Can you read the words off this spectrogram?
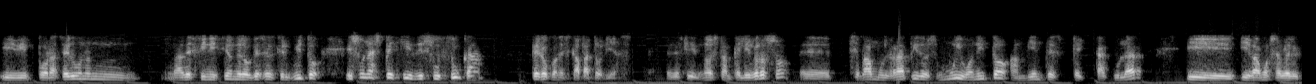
Y por hacer una definición de lo que es el circuito, es una especie de Suzuka, pero con escapatorias. Es decir, no es tan peligroso, eh, se va muy rápido, es muy bonito, ambiente espectacular y, vamos a ver,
